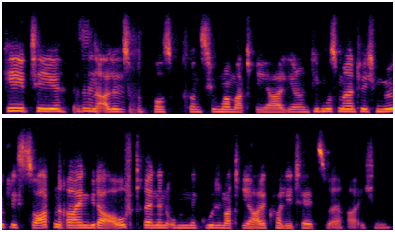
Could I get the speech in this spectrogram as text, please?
PET, das sind alles so Post-Consumer-Materialien und die muss man natürlich möglichst sortenrein wieder auftrennen, um eine gute Materialqualität zu erreichen.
